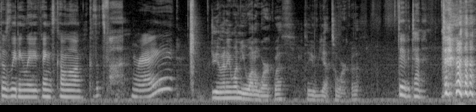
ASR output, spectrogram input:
those leading lady things come along because it's fun. Right? Do you have anyone you want to work with that you've yet to work with? David Tennant.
